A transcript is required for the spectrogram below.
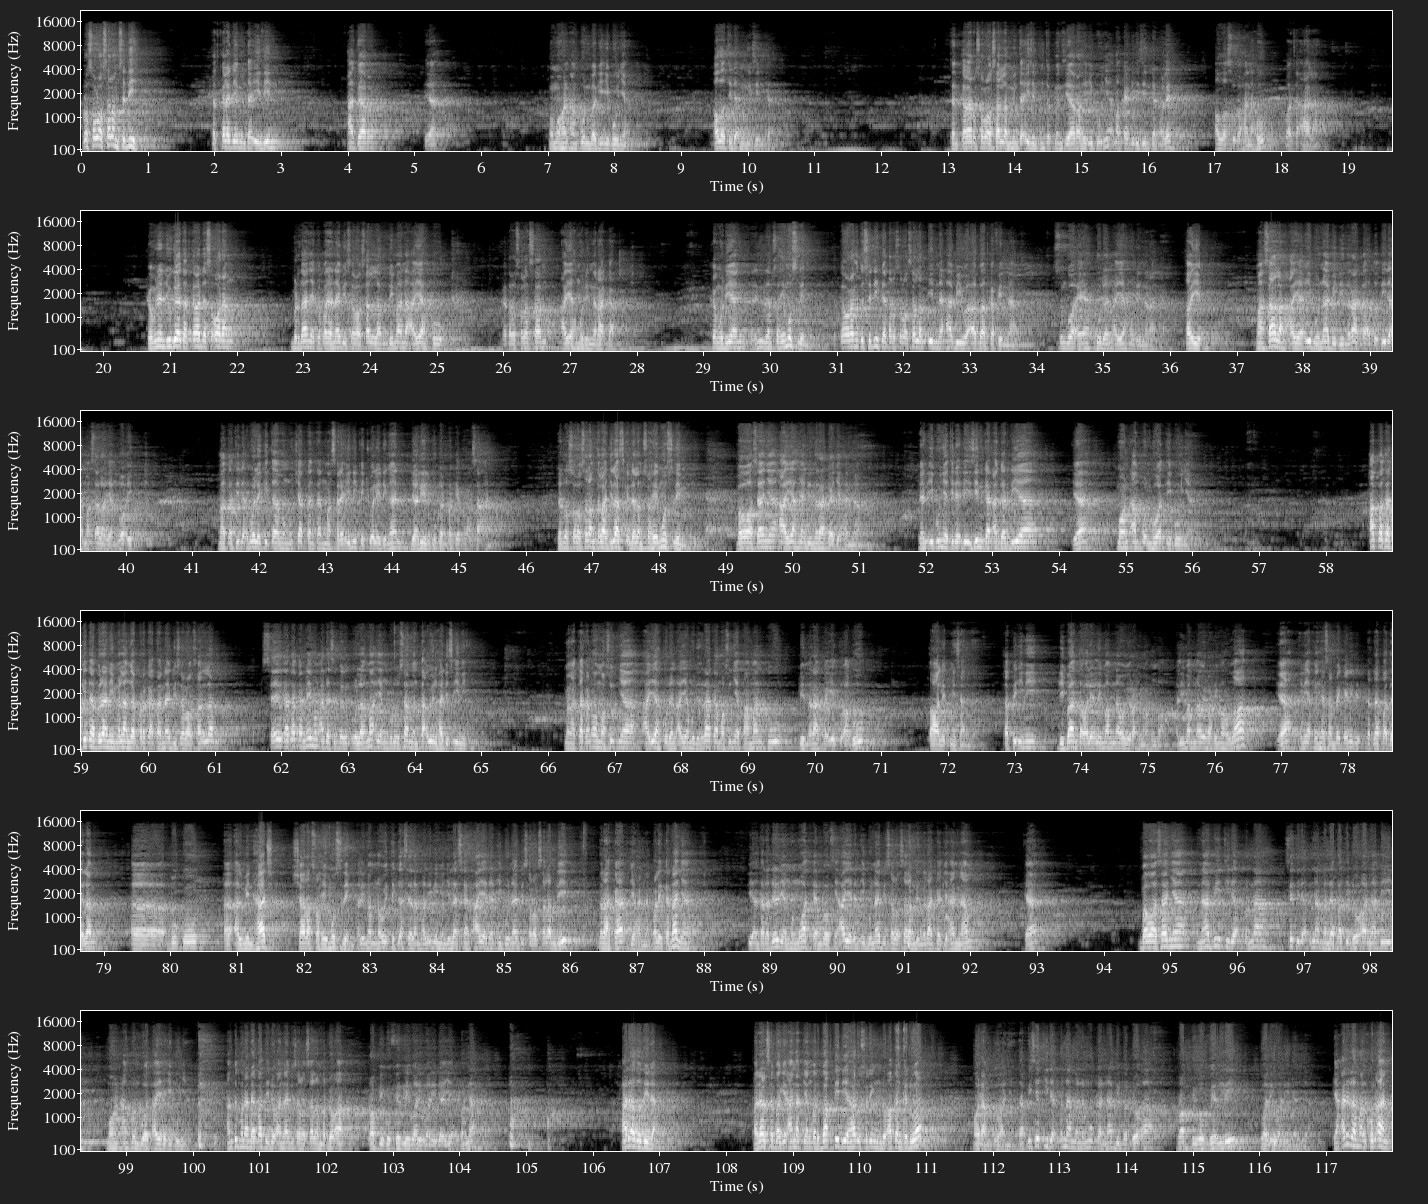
Rasulullah SAW sedih tatkala dia minta izin agar ya memohon ampun bagi ibunya. Allah tidak mengizinkan. Dan kalau Rasulullah SAW minta izin untuk menziarahi ibunya, maka diizinkan oleh Allah Subhanahu wa taala. Kemudian juga tatkala ada seorang bertanya kepada Nabi SAW, di mana ayahku? Kata Rasulullah SAW, ayahmu di neraka. Kemudian ini dalam Sahih Muslim. Ketika orang itu sedih kata Rasulullah SAW, Inna abi wa abaka finna. Sungguh ayahku dan ayahmu di neraka. Taib. Masalah ayah ibu Nabi di neraka atau tidak masalah yang gaib. Maka tidak boleh kita mengucapkan tentang masalah ini kecuali dengan dalil, bukan pakai perasaan. Dan Rasulullah SAW telah jelaskan dalam Sahih Muslim bahwasanya ayahnya di neraka jahanam dan ibunya tidak diizinkan agar dia ya mohon ampun buat ibunya. Apakah kita berani melanggar perkataan Nabi SAW? Saya katakan memang ada sebagian ulama yang berusaha mentakwil hadis ini. Mengatakan, oh maksudnya ayahku dan ayahmu di neraka, maksudnya pamanku di neraka, yaitu Abu Talib misalnya. Tapi ini dibantah oleh Imam Nawawi rahimahullah. Imam Nawawi rahimahullah, ya, ini apa yang saya sampaikan ini terdapat dalam uh, buku uh, Al-Minhaj Syarah Sahih Muslim. Al-Imam Nawawi tegas dalam hal ini menjelaskan ayah dan ibu Nabi SAW di neraka jahanam. Oleh karenanya, di antara dalil yang menguatkan bahwasanya ayah dan ibu Nabi SAW di neraka jahanam, ya, bahwasanya Nabi tidak pernah, saya tidak pernah mendapati doa Nabi mohon ampun buat ayah ibunya. Antum pernah dapati doa Nabi SAW berdoa, Rabbi gufirli wali walidayya? Pernah? Ada atau tidak? Padahal sebagai anak yang berbakti dia harus sering mendoakan kedua orang tuanya. Tapi saya tidak pernah menemukan Nabi berdoa, Rabbi gufirli wali walidayya. Yang ada dalam Al-Quran,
